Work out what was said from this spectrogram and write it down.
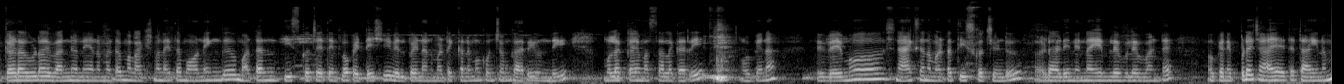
ఇక్కడ కూడా ఇవన్నీ ఉన్నాయి అనమాట మా లక్ష్మణ్ అయితే మార్నింగ్ మటన్ తీసుకొచ్చి అయితే ఇంట్లో పెట్టేసి వెళ్ళిపోయాడు అనమాట ఇక్కడేమో కొంచెం కర్రీ ఉంది. ములక్కాయ మసాలా కర్రీ. ఓకేనా ఇవేమో స్నాక్స్ అనమాట తీసుకొచ్చిండు. డాడీ నిన్న ఏం లేవు లేవు అంటే ఓకేనా ఇప్పుడే చాయ్ అయితే తాగినాం.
